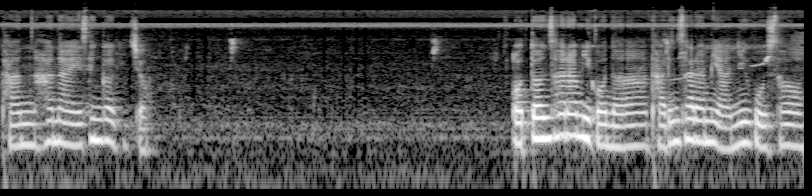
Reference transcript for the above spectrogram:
단 하나의 생각이죠. 어떤 사람이거나 다른 사람이 아니고서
